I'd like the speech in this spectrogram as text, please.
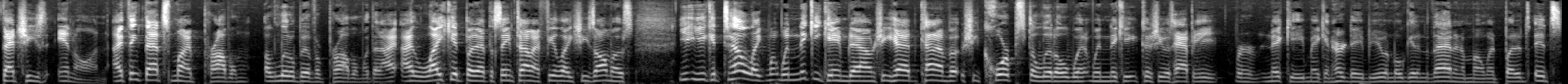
that she's in on. I think that's my problem, a little bit of a problem with it. I, I like it, but at the same time, I feel like she's almost. You, you could tell, like when, when Nikki came down, she had kind of a, she corpsed a little when when Nikki because she was happy for Nikki making her debut, and we'll get into that in a moment. But it's it's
